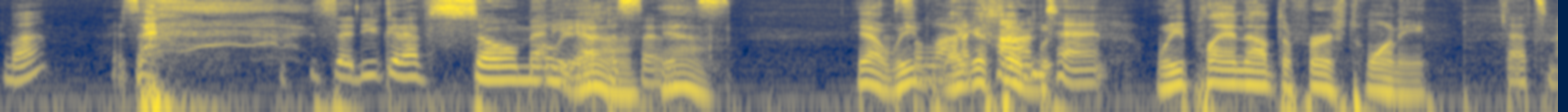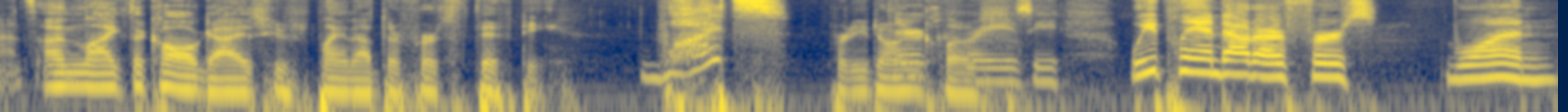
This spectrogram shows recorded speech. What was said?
what? I said, I said you could have so many Oh, yeah, episodes. yeah. Yeah, That's we a lot like of I said, we, we planned out the first 20. That's nuts. Unlike the call guys who planned out their first 50. what? Pretty darn They're close. crazy. We planned out our first one.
